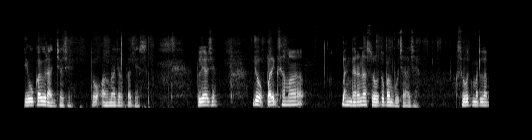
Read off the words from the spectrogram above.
એવું કયું રાજ્ય છે? તો અરુણાચલ પ્રદેશ. ક્લિયર છે? જો પરીક્ષામાં બંધારણના સ્ત્રોતો પણ પૂછાય છે. સ્ત્રોત મતલબ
